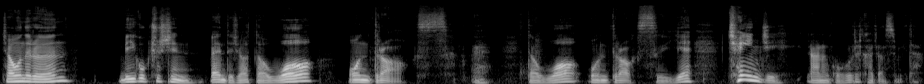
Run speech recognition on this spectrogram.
자 오늘은 미국 출신 밴드죠. The War on Drugs 네, The War on Drugs의 Change라는 곡을 가져왔습니다.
